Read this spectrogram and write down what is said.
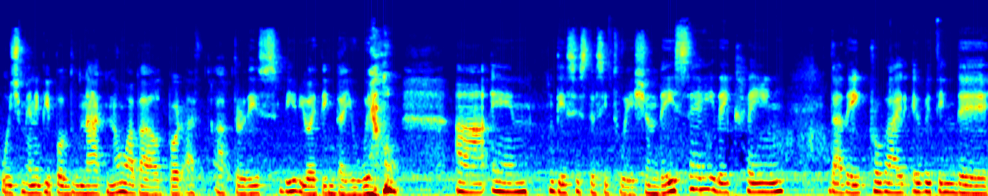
which many people do not know about but after this video I think that you will. Uh, and this is the situation. They say they claim that they provide everything the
